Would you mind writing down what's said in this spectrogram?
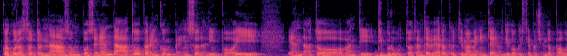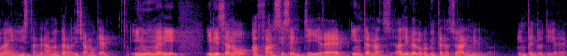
qualcuno ha storto il naso, un po' se n'è andato, però in compenso da lì in poi è andato avanti di brutto, tant'è vero che ultimamente, non dico che stia facendo paura a Instagram, però diciamo che i numeri iniziano a farsi sentire a livello proprio internazionale, intendo dire.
